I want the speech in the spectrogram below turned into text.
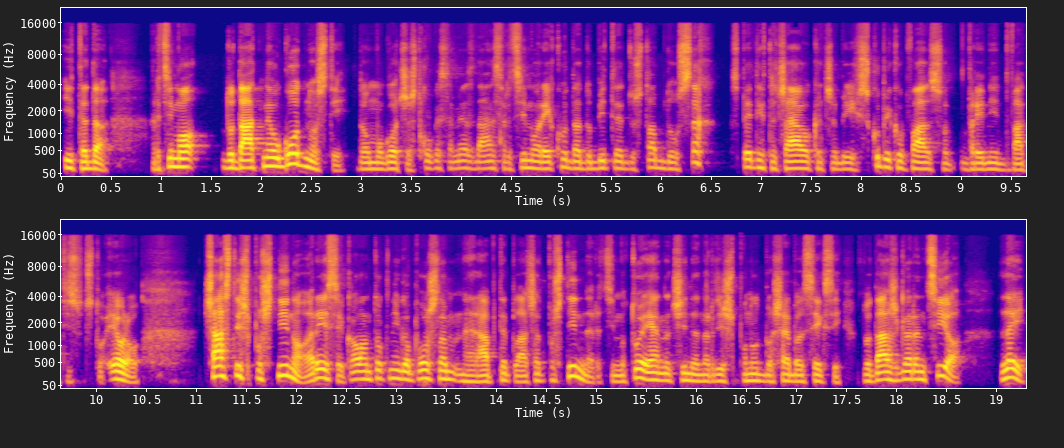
itd. Recimo, dodatne ugodnosti, da omogočaš, kot sem jaz danes recimo rekel, da dobite dostop do vseh spletnih tečajev, ker če bi jih skupaj kupovali, so vredni 2100 evrov. Častiš poštnino, res je, ko vam to knjigo pošljem, ne rabite plačati poštine. Recimo, to je en način, da narediš ponudbo še bolj seksi. Dodaš garancijo. Lej,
